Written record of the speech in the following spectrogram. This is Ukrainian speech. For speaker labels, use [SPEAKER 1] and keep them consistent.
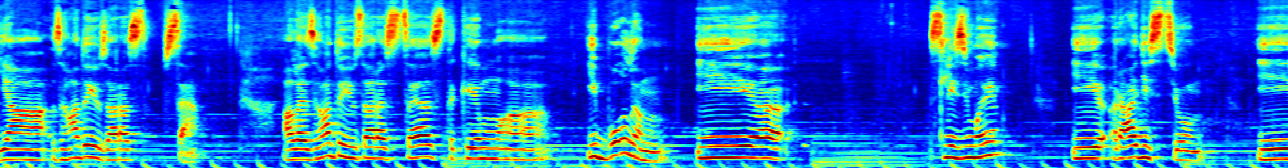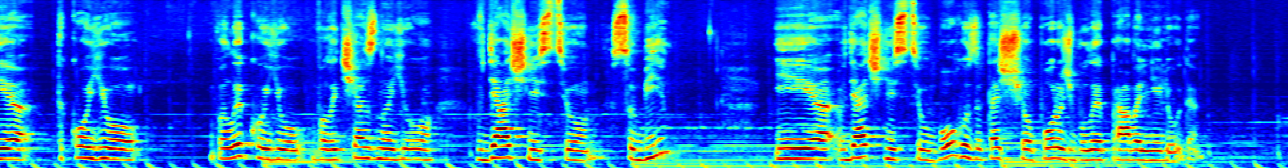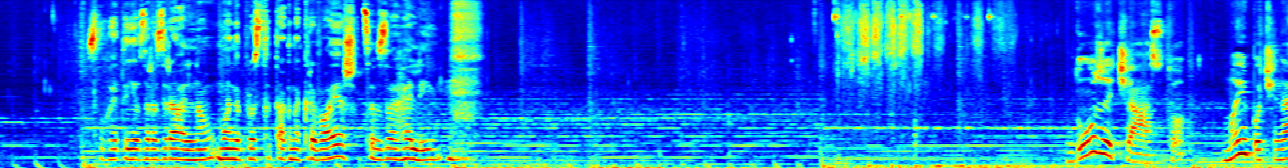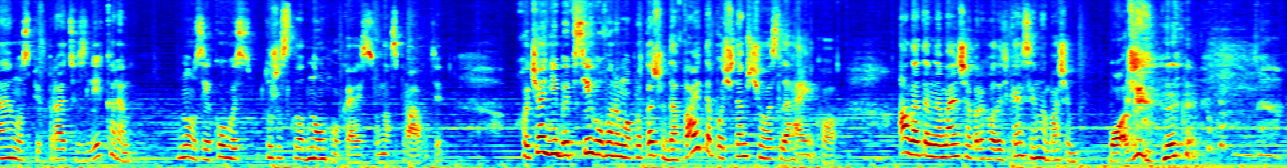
[SPEAKER 1] я згадую зараз все. Але згадую зараз це з таким е, і болем, і е, слізьми, і радістю, і такою великою величезною вдячністю собі і вдячністю Богу за те, що поруч були правильні люди. Слухайте, я зараз реально, у мене просто так накриває, що це взагалі.
[SPEAKER 2] Дуже часто ми починаємо співпрацю з лікарем ну, з якогось дуже складного кейсу насправді. Хоча ніби всі говоримо про те, що давайте почнемо з чогось легенького. Але тим не менше приходить кейс, і ми бачимо, Боже.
